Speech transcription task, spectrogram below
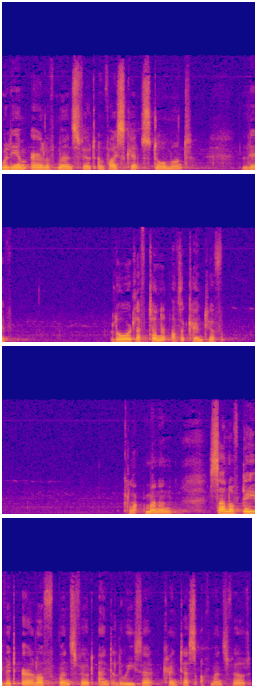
William Earl of Mansfield and Viscount Stormont Liv Lord Lieutenant of the County of Clackmannan, son of David Earl of Mansfield and Louisa Countess of Mansfield,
